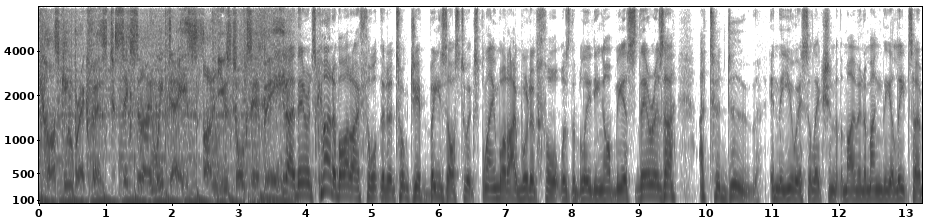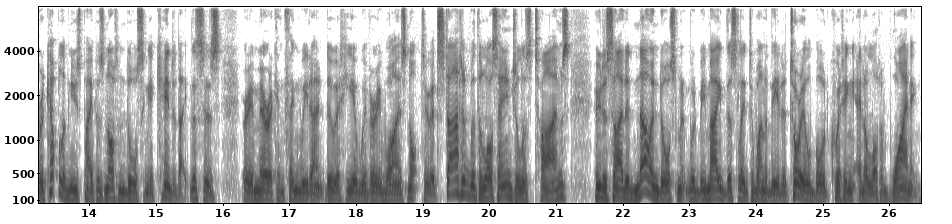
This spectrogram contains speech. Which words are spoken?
Hosking Breakfast, 6 to 9 weekdays on Newstalk ZB. You know, there it's kind of odd, I thought, that it took Jeff Bezos to explain what I would have thought was the bleeding obvious. There is a, a to do in the US election at the moment among the elites over a couple of newspapers not endorsing a candidate. This is a very American thing. We don't do it here. We're very wise not to. It started with the Los Angeles Times, who decided no endorsement would be made. This led to one of the editorial board quitting and a lot of whining.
